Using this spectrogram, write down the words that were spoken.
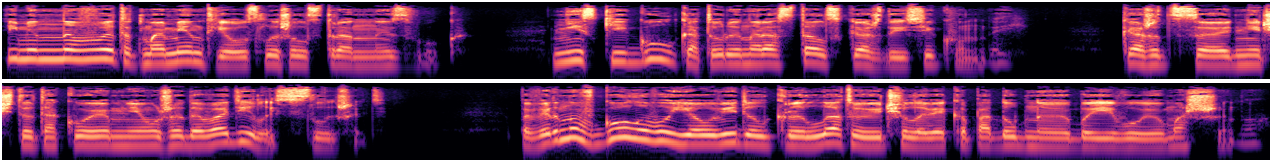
Именно в этот момент я услышал странный звук. Низкий гул, который нарастал с каждой секундой. Кажется, нечто такое мне уже доводилось слышать. Повернув голову, я увидел крылатую человекоподобную боевую машину.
